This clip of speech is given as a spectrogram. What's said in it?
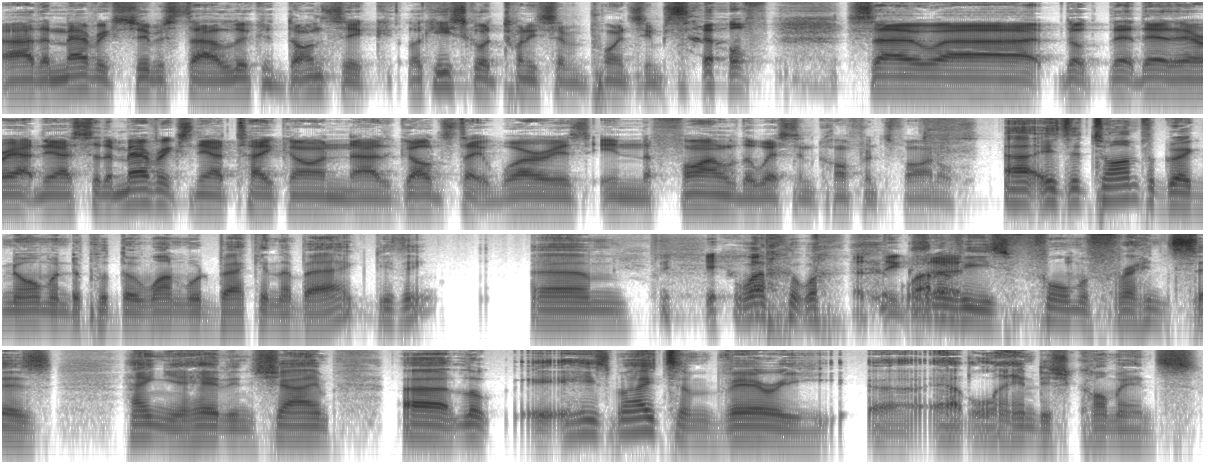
uh, the Mavericks superstar Luka Doncic, look, he scored 27 points himself. so, uh, look, they're, they're out now. So the Mavericks now take on the Golden State Warriors in the final of the Western Conference Finals. is it time for Greg Norman to put the one wood back in the bag, do you think? Um, yeah, one, one, one so. of his former friends says, "Hang your head in shame." Uh, look, he's made some very uh, outlandish comments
